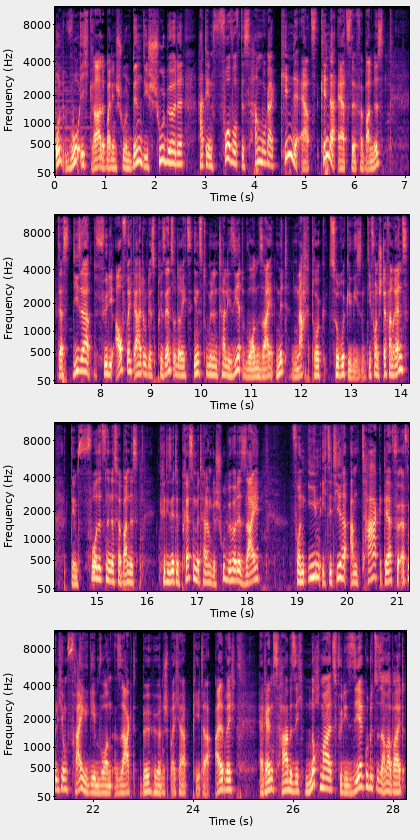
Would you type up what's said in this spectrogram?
Und wo ich gerade bei den Schulen bin, die Schulbehörde hat den Vorwurf des Hamburger Kinderärzte, Kinderärzteverbandes dass dieser für die Aufrechterhaltung des Präsenzunterrichts instrumentalisiert worden sei, mit Nachdruck zurückgewiesen. Die von Stefan Renz, dem Vorsitzenden des Verbandes, kritisierte Pressemitteilung der Schulbehörde sei von ihm, ich zitiere, am Tag der Veröffentlichung freigegeben worden, sagt Behördensprecher Peter Albrecht. Herr Renz habe sich nochmals für die sehr gute Zusammenarbeit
